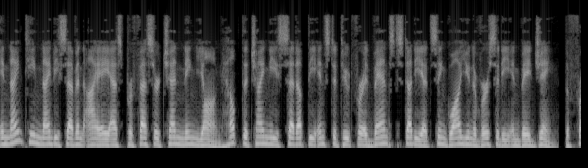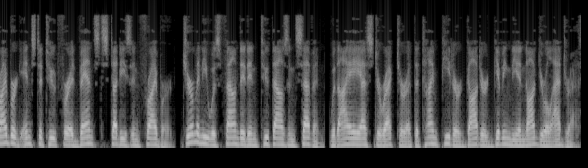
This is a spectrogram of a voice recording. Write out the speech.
In 1997 IAS professor Chen Ning Yang helped the Chinese set up the Institute for Advanced Study at Tsinghua University in Beijing. The Freiburg Institute for Advanced Studies in Freiburg, Germany was founded in 2007, with IAS director at the time Peter Goddard giving the inaugural address.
